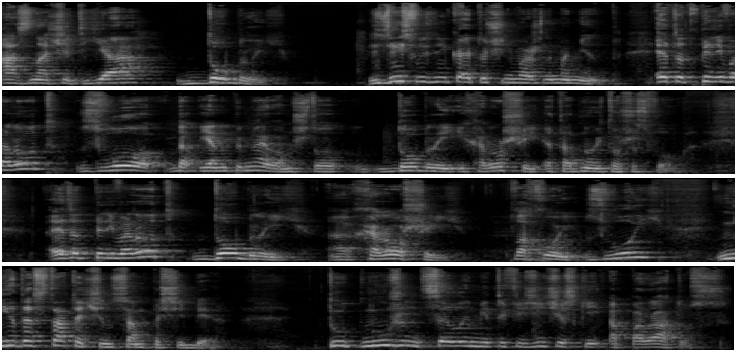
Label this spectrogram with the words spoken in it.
а значит я добрый. Здесь возникает очень важный момент. Этот переворот, зло, да, я напоминаю вам, что добрый и хороший – это одно и то же слово. Этот переворот, добрый, э, хороший, плохой, злой, недостаточен сам по себе – Тут нужен целый метафизический аппаратус.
